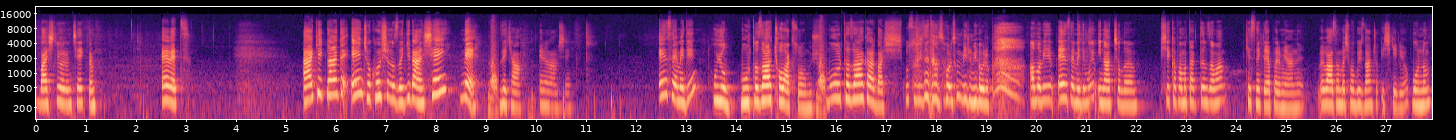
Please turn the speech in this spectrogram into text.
Başlıyorum, çektim. Evet. Erkeklerde en çok hoşunuza giden şey ne? Zeka. En önemli şey. En sevmediğin huyun. Murtaza Çolak sormuş. Murtaza kardeş. Bu soruyu neden sordum bilmiyorum. Ama benim en sevmediğim huyum inatçılığım. Bir şey kafama taktığım zaman kesinlikle yaparım yani. Ve bazen başıma bu yüzden çok iş geliyor. Burnum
